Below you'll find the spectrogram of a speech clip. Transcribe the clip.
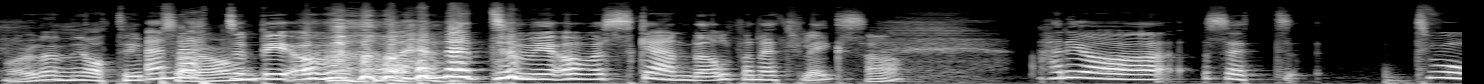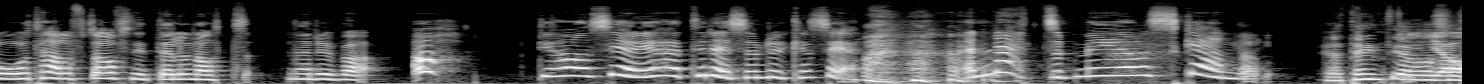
Var det den jag tipsade om? Anatomy of, Anatomy of a Scandal på Netflix. Ja. Hade jag sett två och ett halvt avsnitt eller något när du bara ah, jag har en serie här till dig som du kan se. Anatomy of Scandal. Jag tänkte jag var Ja.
